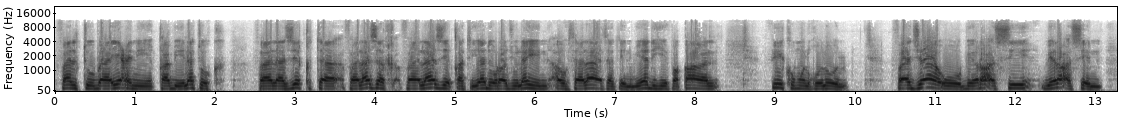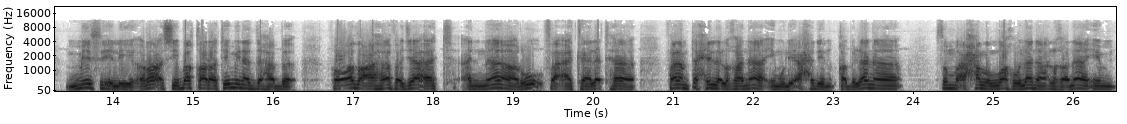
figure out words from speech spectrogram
فلتبايعني قبيلتك فلزقت فلزق فلزقت يد رجلين أو ثلاثة بيده فقال فيكم الغلول. فجاءوا برأس برأس مثل رأس بقرة من الذهب فوضعها فجاءت النار فأكلتها فلم تحل الغنائم لأحد قبلنا. ثم أحل الله لنا الغنائم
